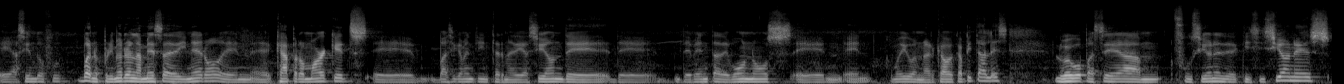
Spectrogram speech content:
eh, haciendo, bueno, primero en la mesa de dinero, en eh, capital markets, eh, básicamente intermediación de, de, venta de bonos, en, como digo, en mercado de capitales. Luego pasé a mm, fusiones de adquisiciones,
